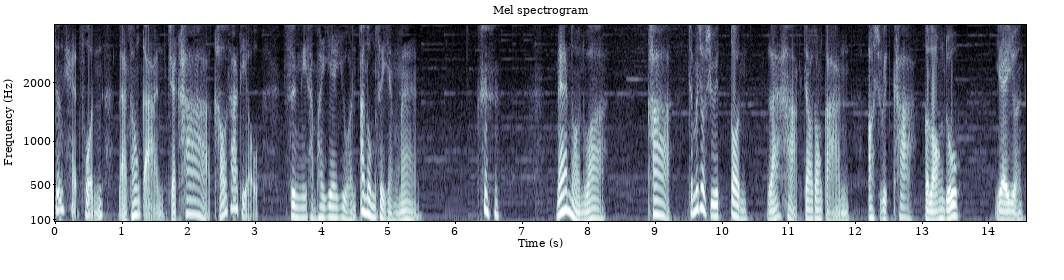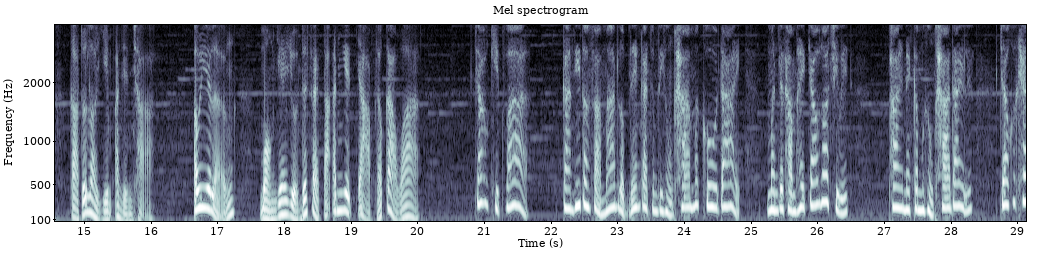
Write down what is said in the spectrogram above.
ซึ่งเหตุผลและต้องการจะฆ่าเขาท่าเดียว ซึ่งนี่ทำให้เยหยวนอารมณ์เสียอย่างมาก แน่นอนว่าข้าจะไม่จบชีวิตตนและหากเจ้าต้องการ เอาชีวิตข้าก็ลองดู เย่หยวน กล่าวด้วยรอยยิ้มอันเย็นชาเอาเย่เหลิงมองเย่หยวนด้วยสายตาอันเหยียดหยาบแล้วกล่าวว่า เจ้าคิดว่า การที่ตนสามารถหลบเลี่ยงการโจมตีของข้าเมื่อครู่ได้ มันจะทำให้เจ้ารอดชีวิต ภายในกำมือของข้าได้หรือ เจ้าก็แค่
